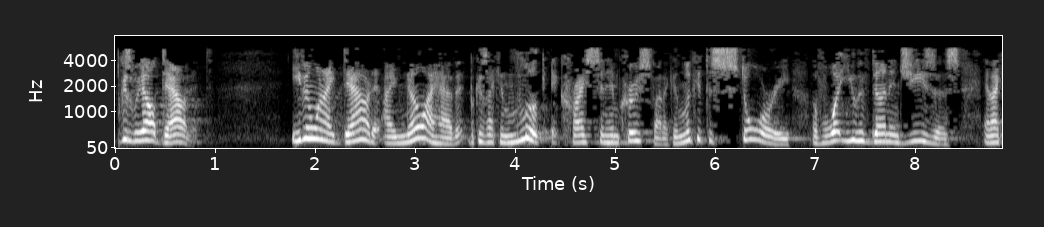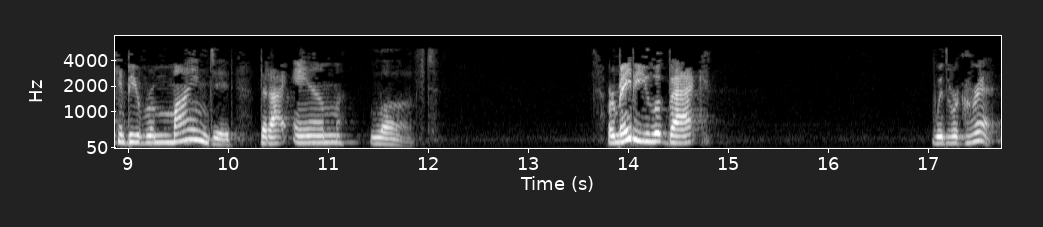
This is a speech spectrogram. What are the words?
because we all doubt it. Even when I doubt it, I know I have it because I can look at Christ and Him crucified. I can look at the story of what you have done in Jesus, and I can be reminded that I am loved. Or maybe you look back with regret.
